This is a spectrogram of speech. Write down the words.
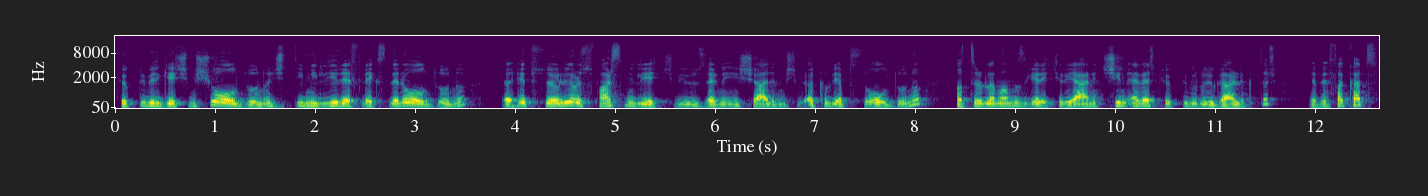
köklü bir geçmişi olduğunu, ciddi milli refleksleri olduğunu e, hep söylüyoruz. Fars milliyetçiliği üzerine inşa edilmiş bir akıl yapısı olduğunu hatırlamamız gerekir. Yani Çin evet köklü bir uygarlıktır e, ve fakat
